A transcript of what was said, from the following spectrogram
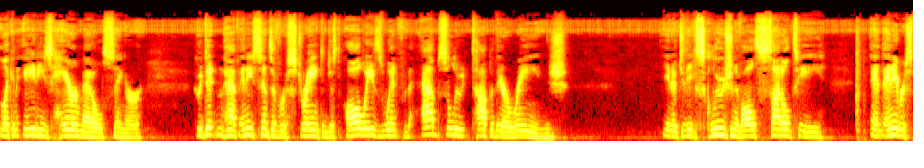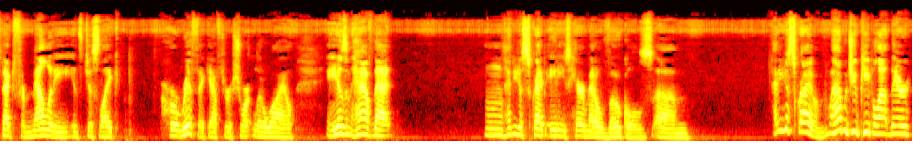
like an 80s hair metal singer who didn't have any sense of restraint and just always went for the absolute top of their range. You know, to the exclusion of all subtlety and any respect for melody. It's just like horrific after a short little while. And he doesn't have that mm, how do you describe 80s hair metal vocals? Um, how do you describe them? How would you people out there?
